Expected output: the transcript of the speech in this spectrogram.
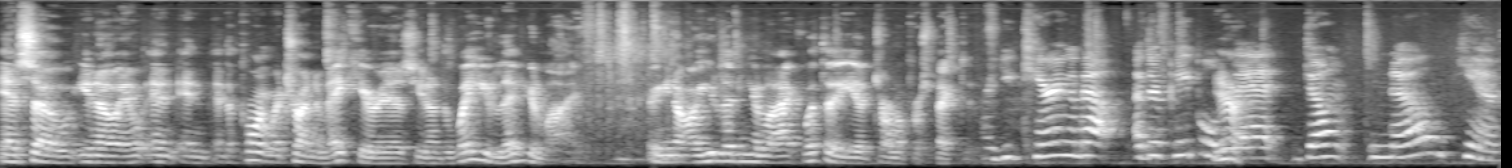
And so, you know, and, and, and the point we're trying to make here is, you know, the way you live your life, or, you know, are you living your life with the eternal perspective? Are you caring about other people Yeah. that don't know him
